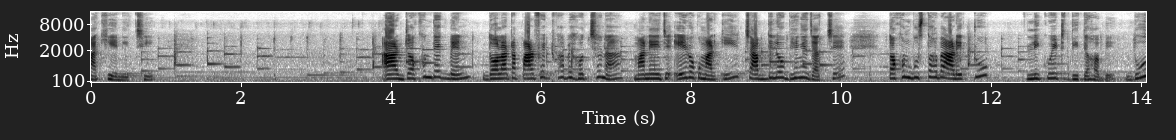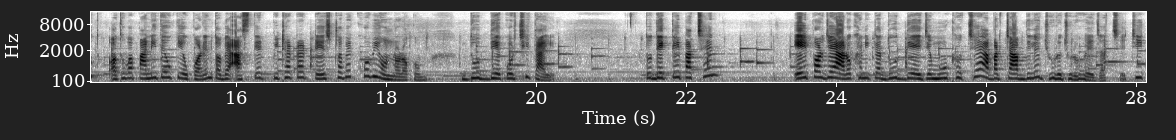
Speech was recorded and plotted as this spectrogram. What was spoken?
মাখিয়ে নিচ্ছি। আর যখন দেখবেন দলাটা পারফেক্টভাবে হচ্ছে না মানে যে এইরকম আর কি, চাপ দিলেও ভেঙে যাচ্ছে, তখন বুঝতে হবে আর একটু লিকুইড দিতে হবে। দুধ অথবা পানিতেও কেউ করেন, তবে আজকের পিঠাটার টেস্ট হবে খুবই অন্যরকম। দুধ দিয়ে করছি তাই। তো দেখতেই পাচ্ছেন, এই পর্যায়ে আরও খানিকটা দুধ দিয়ে যে মুঠ হচ্ছে, আবার চাপ দিলে ঝুড়ো ঝুড়ো হয়ে যাচ্ছে। ঠিক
